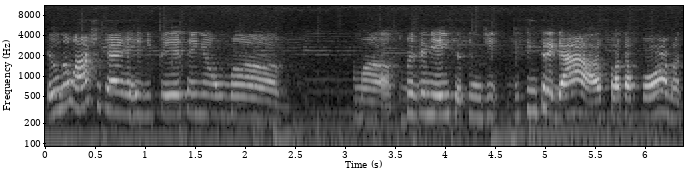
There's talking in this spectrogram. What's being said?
eu não acho que a RNP tenha uma, uma superveniência, assim, de, de se entregar às plataformas,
